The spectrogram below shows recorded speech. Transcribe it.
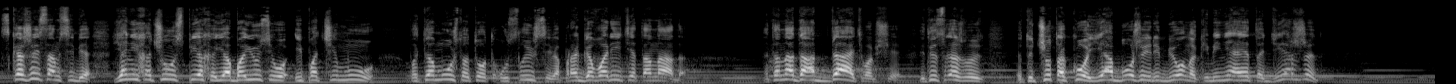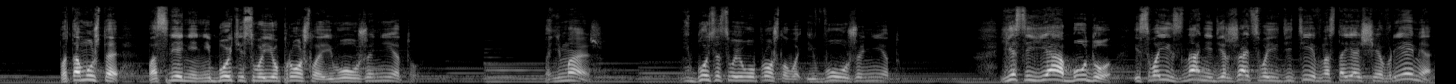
Скажи сам себе, я не хочу успеха, я боюсь его. И почему? Потому что тот, услышь себя, проговорить это надо. Это надо отдать вообще. И ты скажешь, это что такое? Я Божий ребенок, и меня это держит? Потому что, последнее, не бойтесь свое прошлое, его уже нету. Понимаешь? Не бойся своего прошлого, его уже нету. Если я буду из своих знаний держать своих детей в настоящее время,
